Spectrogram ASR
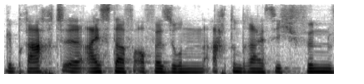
gebracht, äh, iStuff auf Version 38.5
